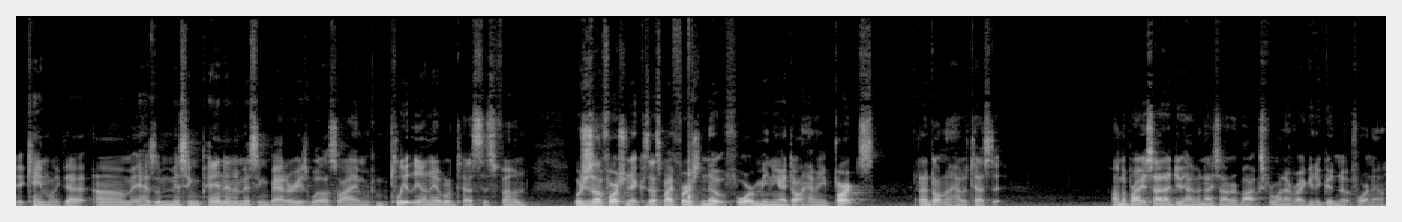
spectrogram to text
It came like that. Um, it has a missing pin and a missing battery as well, so I am completely unable to test this phone, which is unfortunate because that's my first Note 4, meaning I don't have any parts and I don't know how to test it. On the bright side, I do have a nice outer box for whenever I get a good Note 4 now.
